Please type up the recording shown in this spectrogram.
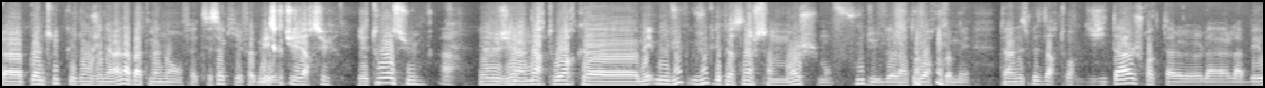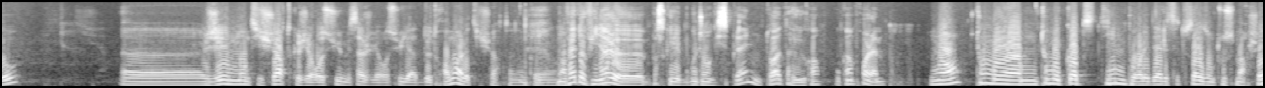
Euh, plein de trucs que- dont je n'ai rien à battre maintenant, en fait. C'est ça qui est Mais fabuleux. est-ce que tu les as reçus? J'ai tout reçu. Ah. Euh, j'ai un artwork, euh, mais, mais vu, que- vu que les personnages sont moches, je m'en fous du, de l'artwork. quoi, mais t'as un espèce d'artwork digital, je crois que t'as le- la, la BO. Euh, j'ai mon t-shirt que j'ai reçu, mais ça je l'ai reçu il y a 2-3 mois le t-shirt. donc, euh, Mais en fait, au final, euh, parce qu'il y a beaucoup de gens qui se plaignent, toi, t'as eu aucun, aucun problème. Non, tous mes, euh, tous mes codes Steam pour les DLC, tout ça, ils ont tous marché.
